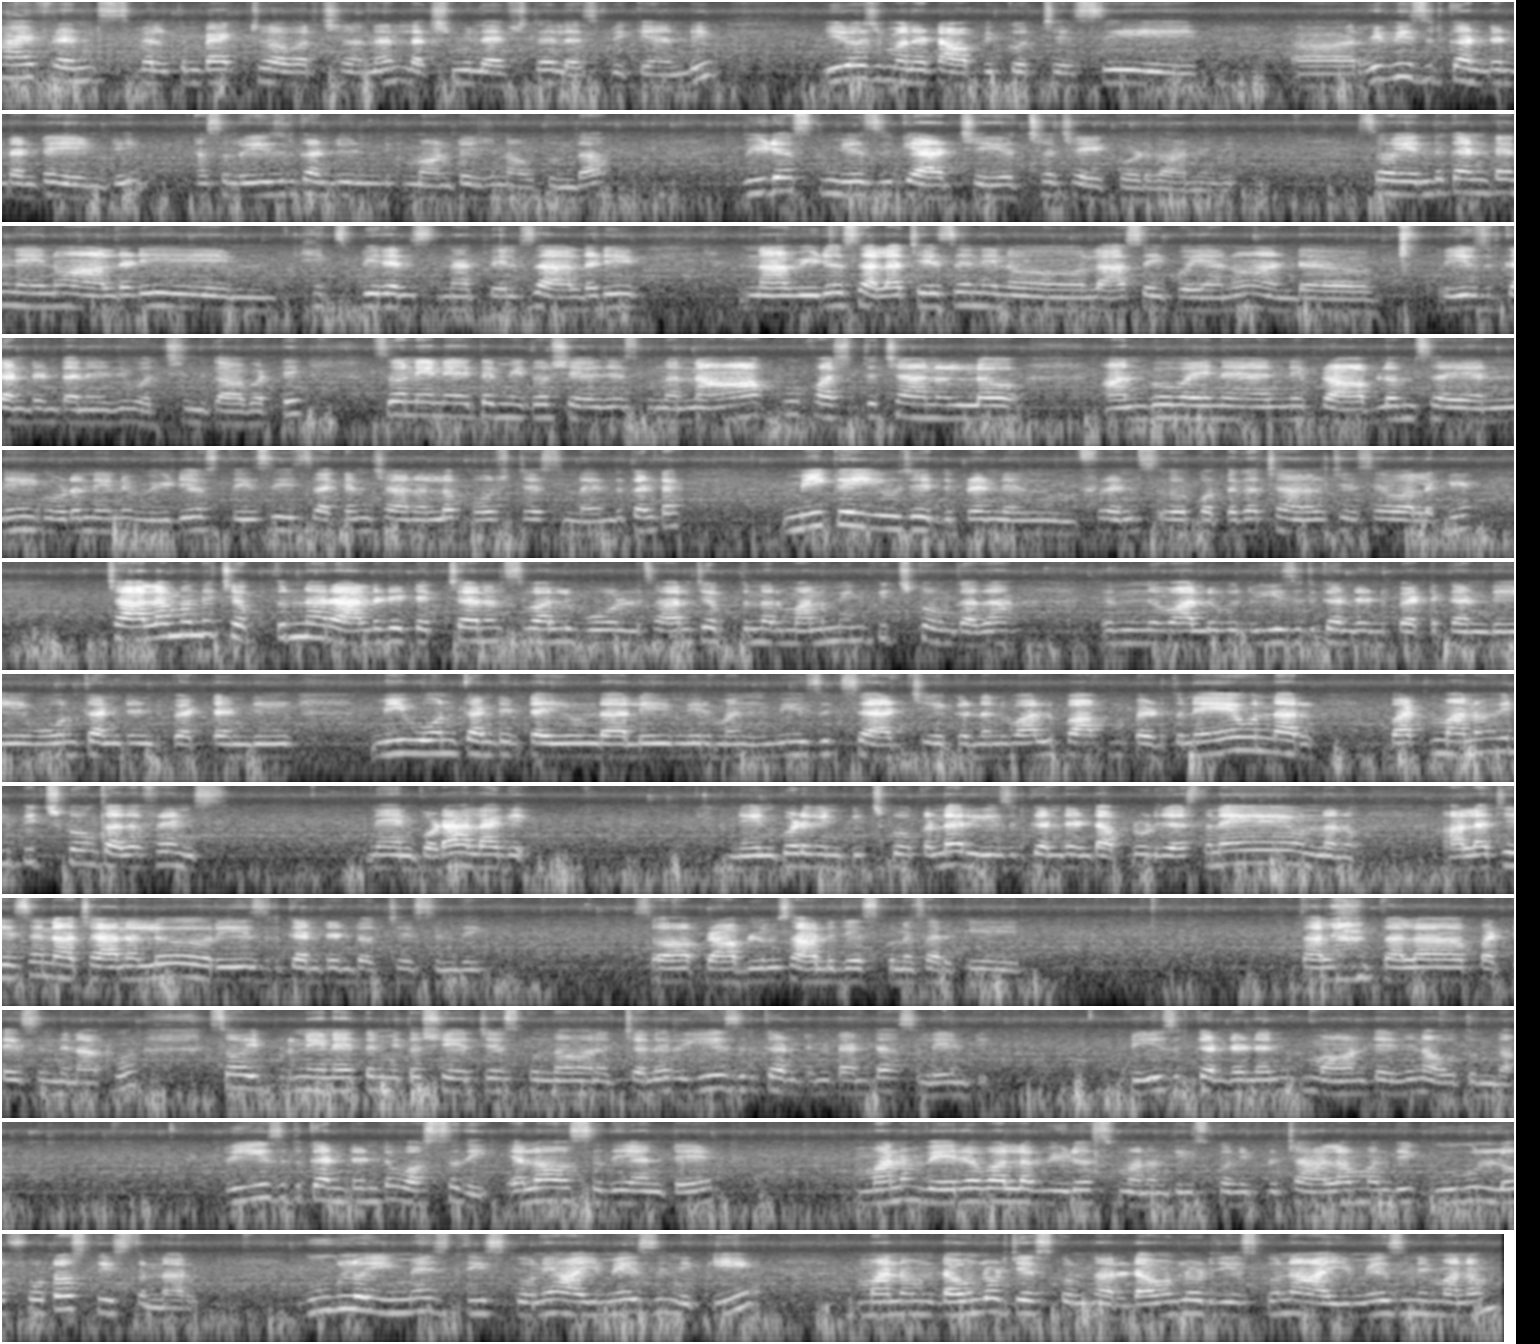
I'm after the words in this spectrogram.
Hi friends welcome back to our channel Lakshmi lifestyle SPK అండి. ఈరోజు మన topic వచ్చేసి రివీజ్డ్ కంటెంట్ అంటే ఏంటి? అసలు రివిజ్డ్ కంటెంట్కి మానిటైజన్ అవుతుందా? వీడియోస్కి మ్యూజిక్ యాడ్ చేయొచ్చా చేయకూడదా అనేది. సో ఎందుకంటే నేను ఆల్రెడీ ఎక్స్పీరియన్స్ నాకు తెలిసి ఆల్రెడీ నా వీడియోస్ అలా చేసే నేను లాస్ అయిపోయాను అండ్ రియూజ్డ్ కంటెంట్ అనేది వచ్చింది కాబట్టి. సో నేనైతే మీతో షేర్ చేసుకున్నాను. నాకు ఫస్ట్ ఛానల్లో అనుభవమైన అన్ని ప్రాబ్లమ్స్ అవన్నీ కూడా నేను వీడియోస్ తీసి సెకండ్ ఛానల్లో పోస్ట్ చేస్తున్నాను ఎందుకంటే మీకే యూజ్ అయ్యింది ఫ్రెండ్ ఫ్రెండ్స్ కొత్తగా ఛానల్ చేసే వాళ్ళకి. చాలామంది చెప్తున్నారు ఆల్రెడీ టెక్ ఛానల్స్ వాళ్ళు బోల్డ్ సార్లు చెప్తున్నారు మనం వినిపించుకోం కదా. వాళ్ళు రీజ్డ్ కంటెంట్ పెట్టకండి ఓన్ కంటెంట్ పెట్టండి మీ ఓన్ కంటెంట్ అయి ఉండాలి మీరు మన మ్యూజిక్స్ యాడ్ చేయకండి అని వాళ్ళు పాపం పెడుతూనే ఉన్నారు. బట్ మనం వినిపించుకోం కదా ఫ్రెండ్స్ నేను కూడా అలాగే. నేను కూడా వినిపించుకోకుండా రీజ్డ్ కంటెంట్ అప్లోడ్ చేస్తూనే ఉన్నాను. అలా చేసే నా ఛానల్ రీజ్డ్ కంటెంట్ వచ్చేసింది. సో ఆ ప్రాబ్లం సాల్వ్ చేసుకునేసరికి తల తల పట్టేసింది నాకు. సో ఇప్పుడు నేనైతే మీతో షేర్ చేసుకుందామని వచ్చాను. రీయూజ్డ్ కంటెంట్ అంటే అసలు ఏంటి? రీయూజ్డ్ కంటెంట్ అంటే మానిటైజేషన్ అవుతుందా? రీయూజ్డ్ కంటెంట్ వస్తుంది. ఎలా వస్తుంది అంటే మనం వేరే వాళ్ళ వీడియోస్ మనం తీసుకొని ఇప్పుడు చాలామంది గూగుల్లో ఫొటోస్ తీస్తున్నారు. గూగుల్లో ఇమేజ్ తీసుకొని ఆ ఇమేజ్నికి మనం డౌన్లోడ్ చేసుకుంటున్నారు. డౌన్లోడ్ చేసుకొని ఆ ఇమేజ్ని మనం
